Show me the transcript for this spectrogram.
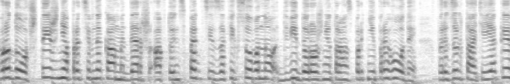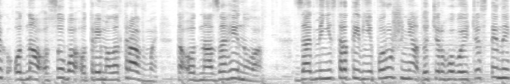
Продовж тижня працівниками Державтоінспекції зафіксовано дві дорожньо-транспортні пригоди, в результаті яких одна особа отримала травми та одна загинула. За адміністративні порушення до чергової частини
